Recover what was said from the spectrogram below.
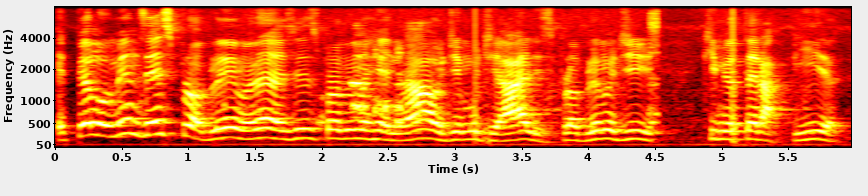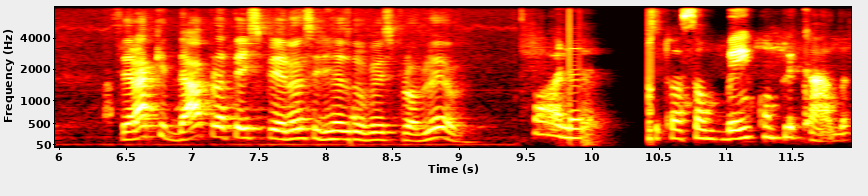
é, pelo menos esse problema, né? Às vezes problema renal, de hemodiálise, problema de quimioterapia. Será que dá para ter esperança de resolver esse problema? Olha, situação bem complicada.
